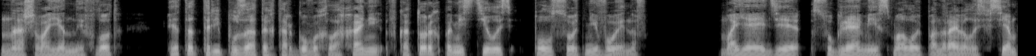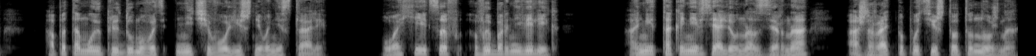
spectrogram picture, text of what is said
Наш военный флот — это три пузатых торговых лохани, в которых поместилось полсотни воинов. Моя идея с углями и смолой понравилась всем, а потому и придумывать ничего лишнего не стали. У ахейцев выбор невелик. Они так и не взяли у нас зерна, а жрать по пути что-то нужно.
